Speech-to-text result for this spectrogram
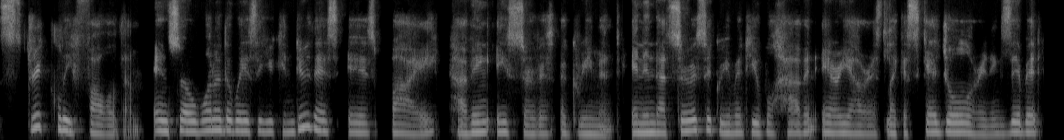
strictly follow them. And so one of the ways that you can do this is by having a service agreement. And in that service agreement, you will have an area or like a schedule or an exhibit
